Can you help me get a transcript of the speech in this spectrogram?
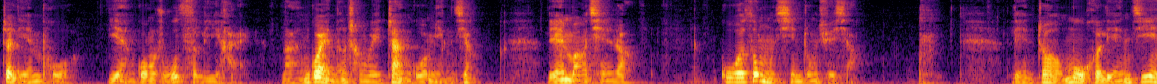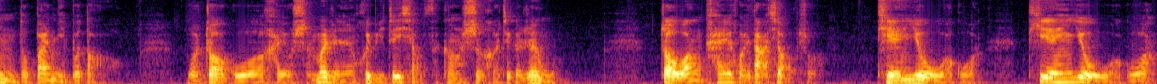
这廉颇眼光如此厉害，难怪能成为战国名将。连忙谦让。郭纵心中却想：连赵牧和连晋都扳你不倒，我赵国还有什么人会比这小子更适合这个任务？赵王开怀大笑说：“天佑我国，天佑我国！”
